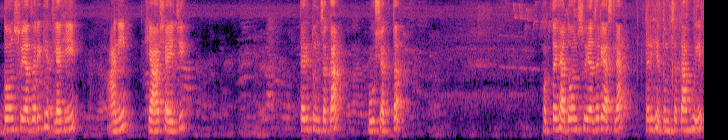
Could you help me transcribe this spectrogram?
दोन सुया जरी घेतल्या ही आणि ह्या शाळेची तरी तुमचं काम होऊ शकतं. फक्त ह्या दोन सुया जरी असल्या तरी हे तुमचं काम होईल.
